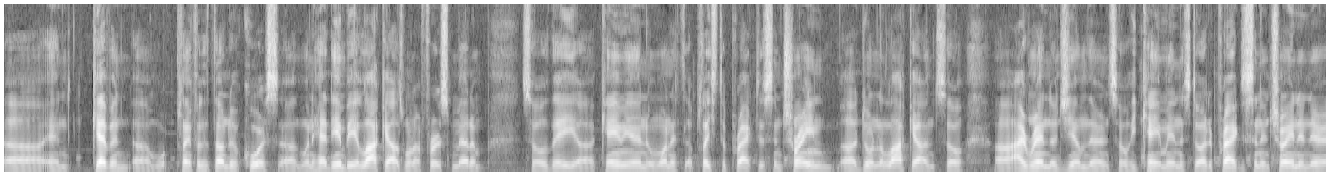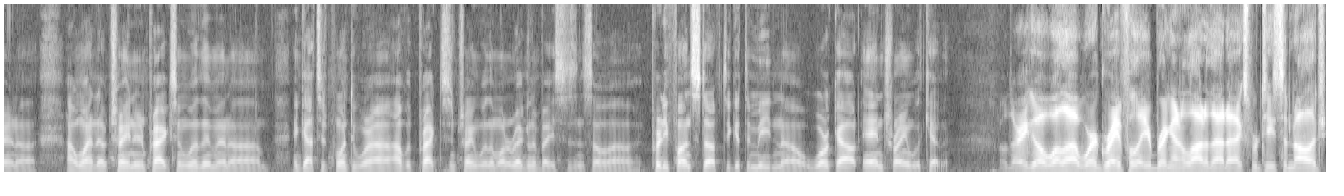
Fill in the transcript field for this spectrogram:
Uh, and Kevin, uh, playing for the Thunder, of course, uh, when they had the NBA lockouts when I first met him. So they uh, came in and wanted a place to practice and train during the lockout. And so I ran the gym there. And so he came in and started practicing and training there. And I wound up training and practicing with him. And um, it got to the point to where I, I, would practice and train with him on a regular basis. And so pretty fun stuff to get to meet and work out and train with Kevin. Well, there you go. Well, uh, we're grateful that you're bringing a lot of that expertise and knowledge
